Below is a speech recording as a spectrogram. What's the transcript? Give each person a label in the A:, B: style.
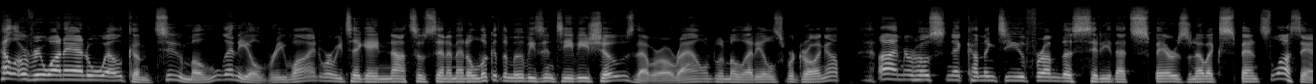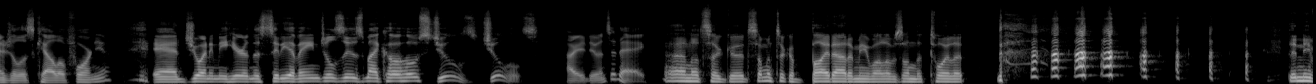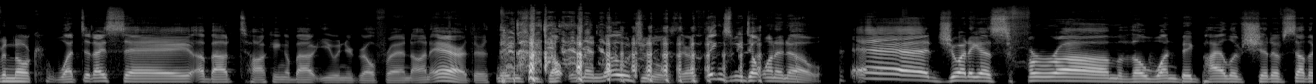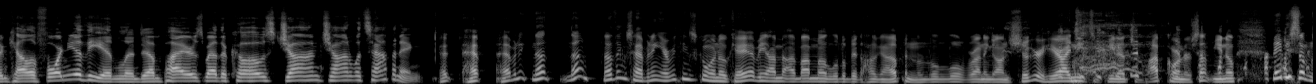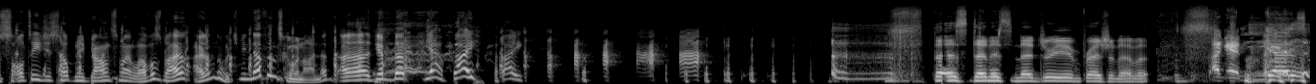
A: Hello, everyone, and welcome to Millennial Rewind, where we take a not so sentimental look at the movies and TV shows that were around when millennials were growing up. I'm your host, Nick, coming to you from the city that spares no expense, Los Angeles, California. And joining me here in the City of Angels is my co host, Jules. Jules, how are you doing today?
B: Uh, not so good. Someone took a bite out of me while I was on the toilet. Didn't even knock.
A: What did I say about talking about you and your girlfriend on air? There are things we don't want to know, Jules. There are things we don't want to know. And joining us from the one big pile of shit of Southern California, the Inland Empire's my other co-host, John. John, what's happening?
C: Ha- ha- happening? No, no, nothing's happening. Everything's going okay. I mean, I'm, I'm I'm a little bit hung up and a little running on sugar here. I need some peanuts or popcorn or something. You know, maybe something salty just help me balance my levels. But I don't, I don't know what you mean. Nothing's going on. Uh, yeah, but, yeah. Bye, bye.
B: Best Dennis Nedry impression ever.
C: Suck it.
A: Yes,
